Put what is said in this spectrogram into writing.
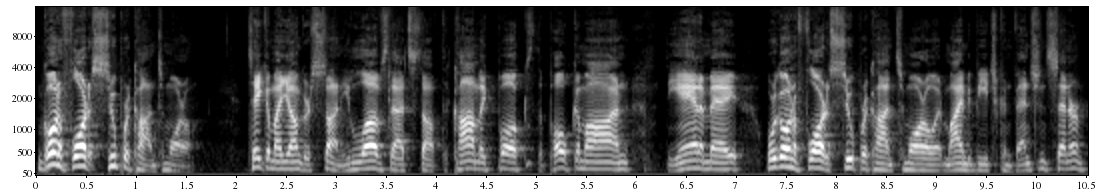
I'm going to Florida SuperCon tomorrow. Taking my younger son. He loves that stuff the comic books, the Pokemon, the anime. We're going to Florida SuperCon tomorrow at Miami Beach Convention Center.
